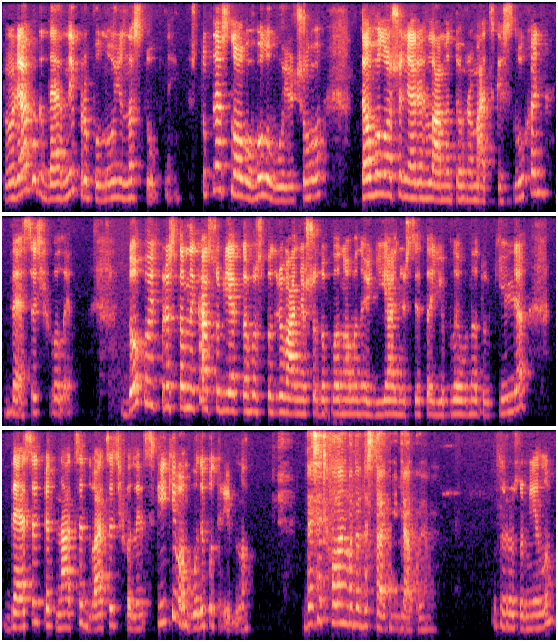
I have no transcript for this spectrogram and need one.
Порядок денний пропоную наступний: вступне слово головуючого та оголошення регламенту громадських слухань 10 хвилин. Доповідь представника суб'єкта господарювання щодо планованої діяльності та її впливу на довкілля 10, 15, 20 хвилин. Скільки вам буде потрібно? 10 хвилин буде достатньо, дякую. Зрозуміло.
